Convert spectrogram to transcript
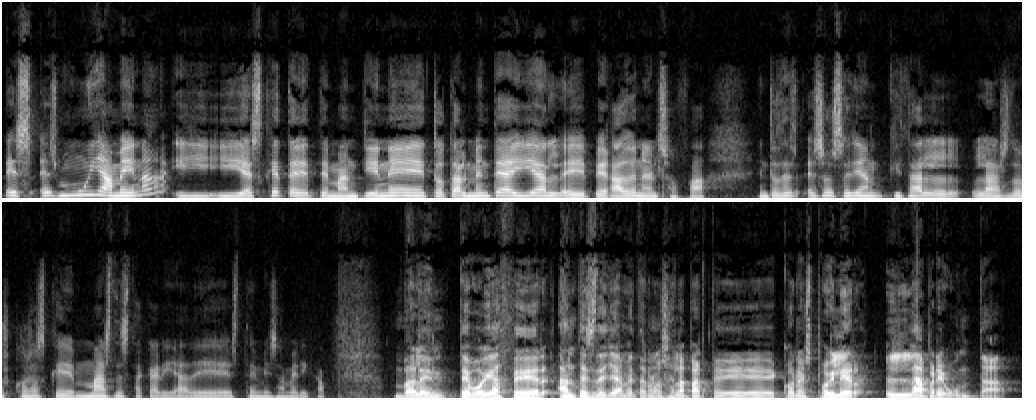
es, muy amena y, es que te, mantiene totalmente ahí eh, pegado en el sofá. Entonces, eso serían quizá las dos cosas que más destacaría de este Miss América. Vale, te voy a hacer, antes de ya meternos en la parte con spoiler, la pregunta.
